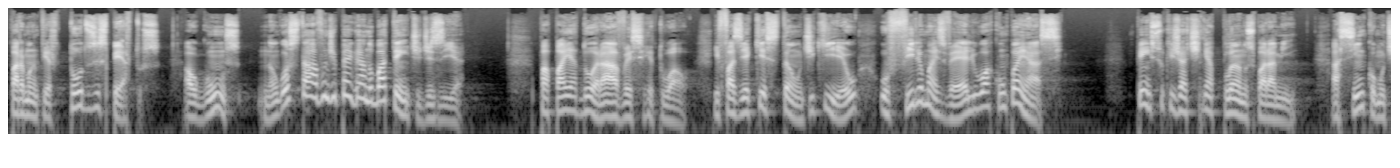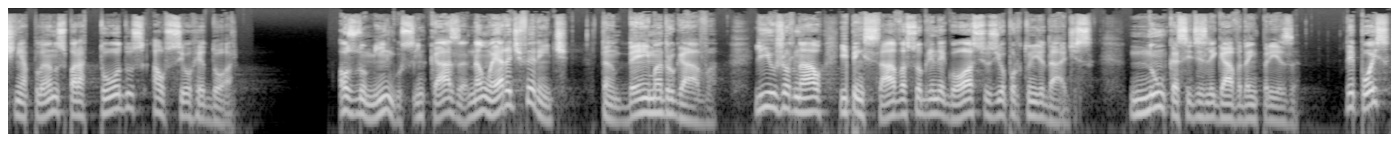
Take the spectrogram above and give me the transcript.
Para manter todos espertos. Alguns não gostavam de pegar no batente, dizia. Papai adorava esse ritual e fazia questão de que eu, o filho mais velho, o acompanhasse. Penso que já tinha planos para mim, assim como tinha planos para todos ao seu redor. Aos domingos, em casa, não era diferente. Também madrugava. Lia o jornal e pensava sobre negócios e oportunidades. Nunca se desligava da empresa. Depois,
